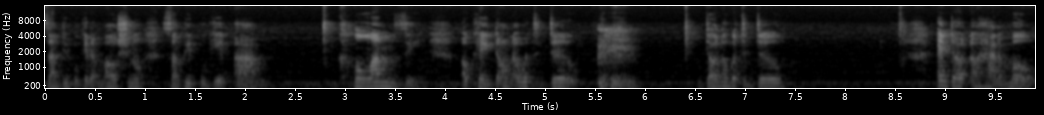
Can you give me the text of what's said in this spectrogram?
Some people get emotional. Some people get um clumsy. Okay, don't know what to do. don't know what to do. And don't know how to move.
